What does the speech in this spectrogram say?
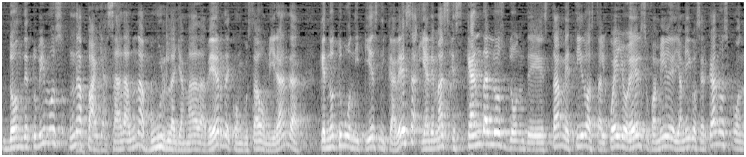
donde tuvimos una payasada, una burla llamada Verde con Gustavo Miranda, que no tuvo ni pies ni cabeza y además escándalos donde está metido hasta el cuello él, su familia y amigos cercanos con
